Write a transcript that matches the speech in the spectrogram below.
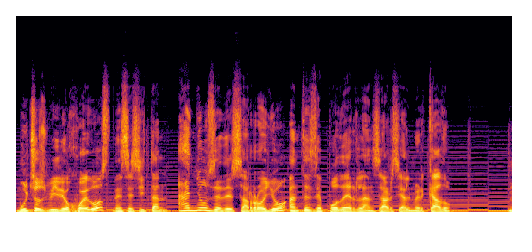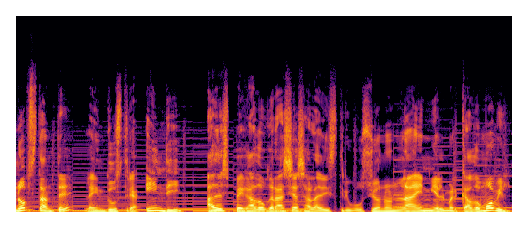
Muchos videojuegos necesitan años de desarrollo antes de poder lanzarse al mercado. No obstante, la industria indie ha despegado gracias a la distribución online y el mercado móvil,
